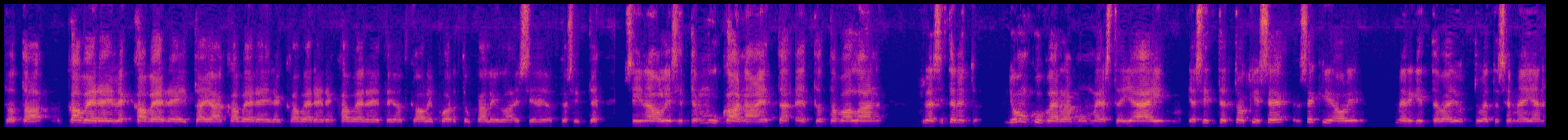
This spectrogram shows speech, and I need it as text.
tota, kavereille kavereita ja kavereiden kavereiden kavereita, jotka oli portugalilaisia, jotka sitten siinä oli sitten mukana, että, että tavallaan kyllä sitten nyt jonkun verran mun mielestä jäi. Ja sitten toki se, sekin oli merkittävä juttu, että se meidän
